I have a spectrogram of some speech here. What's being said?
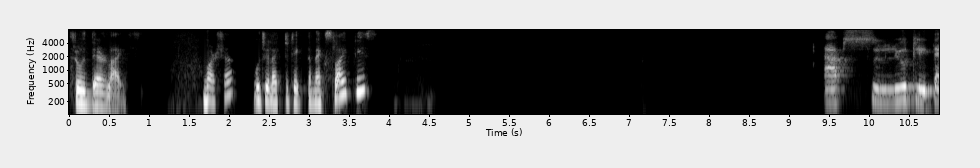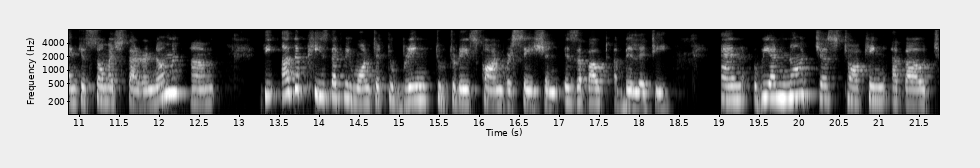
through their life. Varsha, would you like to take the next slide, please? Absolutely. Thank you so much, Taranum. Um, the other piece that we wanted to bring to today's conversation is about ability. And we are not just talking about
